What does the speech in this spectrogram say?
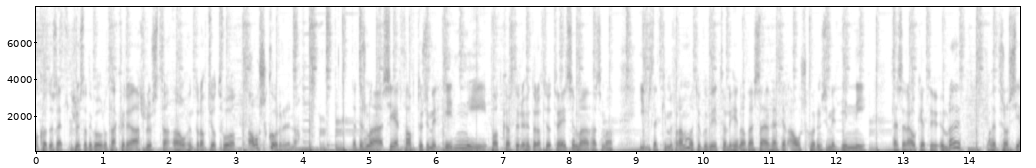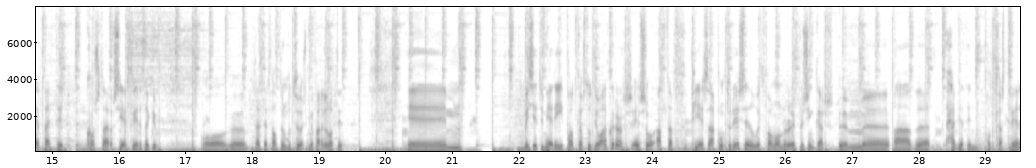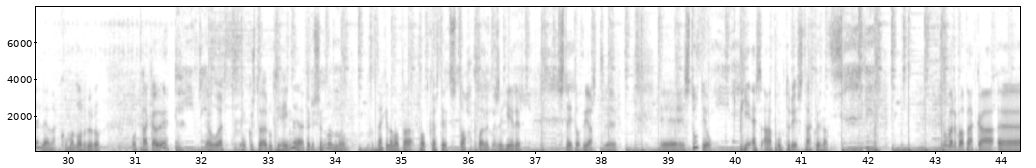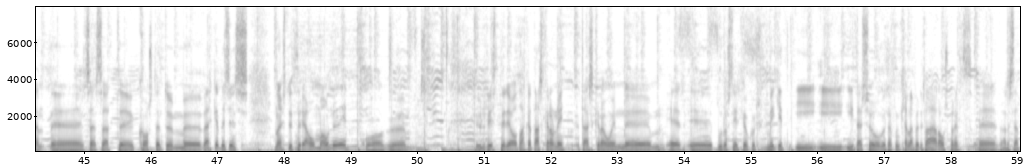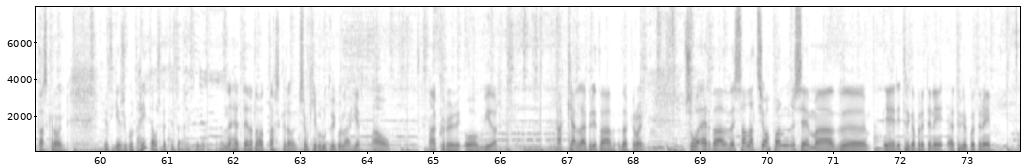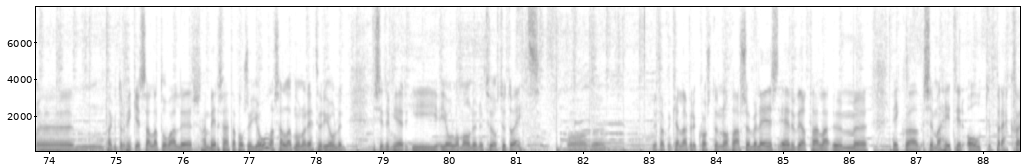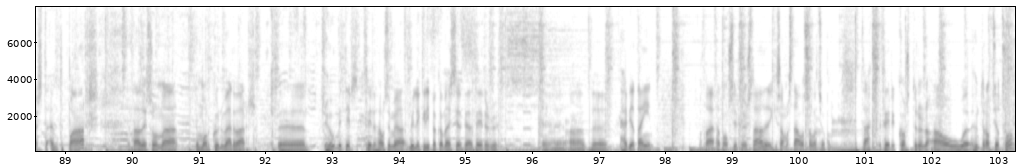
Já, hvað þú sæl, hlustandi góður og takk fyrir að hlusta á 182 áskorunina. Þetta er svona sér þáttur sem er inn í podcastinu 182 sem að það sem að ímislegt kemur fram og tökum við tölu hérna á þessa en þetta er áskorun sem er inn í þessari ágætu umræðu og þetta er svona sér þættir, kostar að sér fyrirtækjum og uh, þetta er þáttur nr. 2 sem er farin í lottið. Um, Við sittum hér í podcaststudio Akureyrar eins og alltaf psa.is eða þú vilt fá nánar upplýsingar um uh, að uh, hefja þinn podcast feril eða koma norður og, og taka upp. Ef þú ert einhver staðar út í heimi eða fyrir sunnan og þú ert ekki að láta podcastið stoppa vegna að hér er state of the art uh, uh, studio psa.is, takk fyrir það. Svo verðum við að þekka uh, uh, sem uh, kostendum uh, verkefnisins næstu þrjá mánuði og um, við viljum fyrst byrja á að þakka Dasgráni. Dasgráin um, er uh, búin að styrkja okkur mikið í, í, í þessu og við þakkum kella fyrir það, það er ásprent. Uh, það er að segja Dasgráin, ég veit ekki eins og hvort það heiti ásprent í dag, en þetta er allavega Dasgráin sem kemur út vikulega hér á Akureyri og víðar. Takk kærlega fyrir það, Dökkgráin. Svo er það salatsjoppan sem að uh, er í eða tryggagötunni. Um, það getur að fengið salat og valir. Það meira sætt að fá sér jólasalat núna rétt fyrir jólinn. Við sittum hér í jólamánunu 2021 og um, við þakkum kærlega fyrir kostunum á það. Sömmulegis erum við að tala um uh, eitthvað sem að heitir Oat Breakfast and Bar. Það er svona morgunverðar uh, hugmyndir fyrir þá sem vilja grípa eitthvað með sér þegar þeir eru uh, að uh, hefja daginn og það er þarna á sýfnum stað eða ekki sama stað á salatsjópan Takk fyrir kostununa á uh, 182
